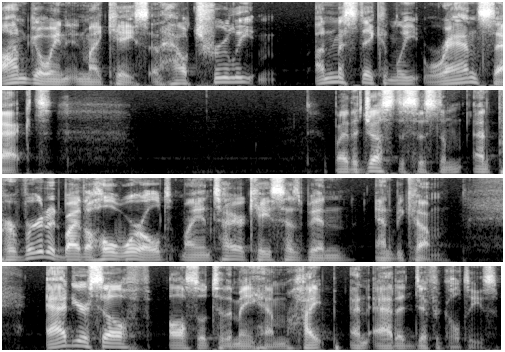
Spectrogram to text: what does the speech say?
ongoing in my case and how truly unmistakably ransacked by the justice system and perverted by the whole world my entire case has been and become. Add yourself also to the mayhem, hype, and added difficulties.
